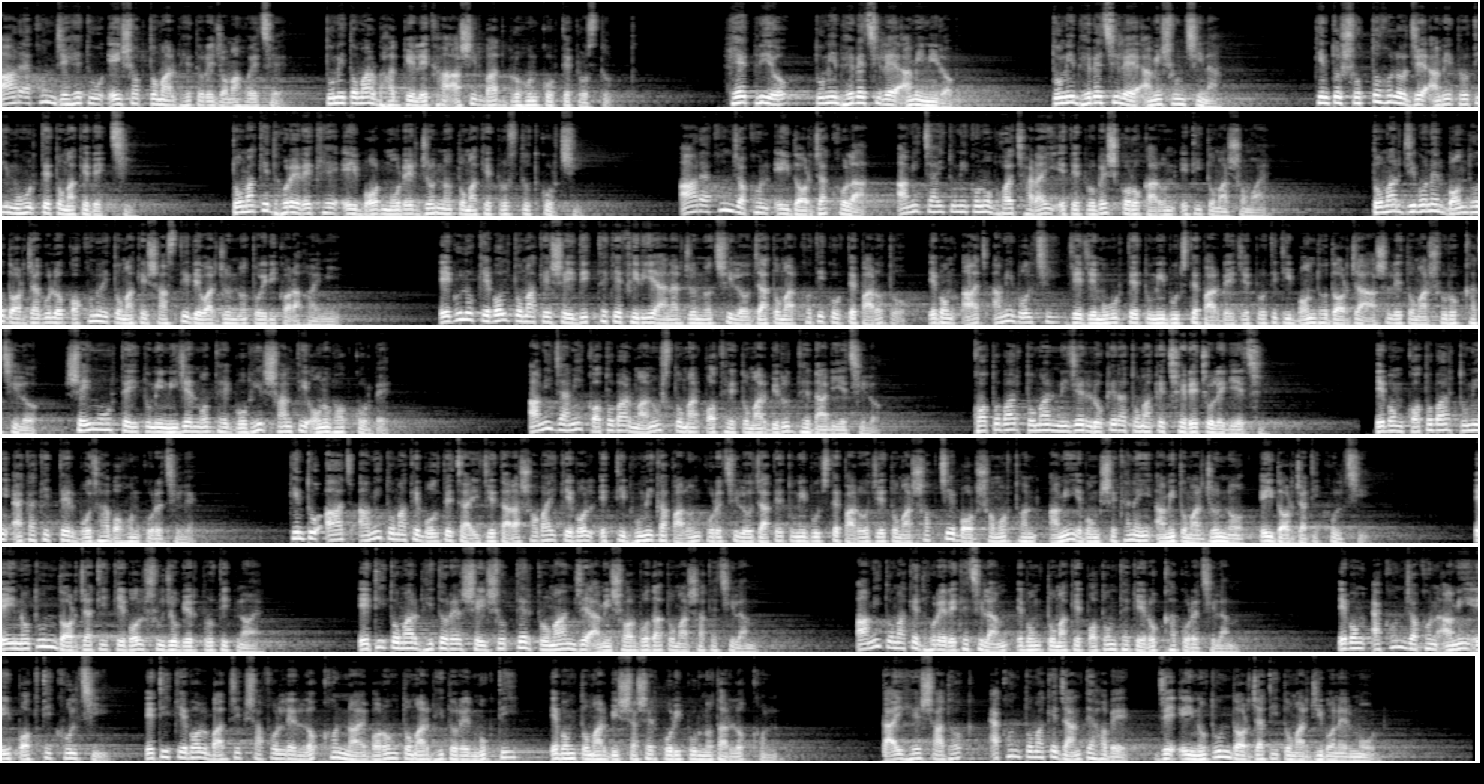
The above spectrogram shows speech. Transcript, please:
আর এখন যেহেতু এইসব তোমার ভেতরে জমা হয়েছে, তুমি তোমার ভাগ্যে লেখা আশীর্বাদ গ্রহণ করতে প্রস্তুত। হে প্রিয়, তুমি ভেবেছিলে আমি নীরব। তুমি ভেবেছিলে আমি শুনছি না। কিন্তু সত্য হলো যে আমি প্রতি মুহূর্তে তোমাকে দেখছি। তোমাকে ধরে রেখে এই বড় মোড়ের জন্য তোমাকে প্রস্তুত করছি। আর এখন যখন এই দরজা খোলা, আমি চাই তুমি কোনো ভয় ছাড়াই এতে প্রবেশ করো কারণ এটি তোমার সময়। তোমার জীবনের বন্ধ দরজাগুলো কখনোই তোমাকে শাস্তি দেওয়ার জন্য তৈরি করা হয়নি। এগুলো কেবল তোমাকে সেই দিক থেকে ফিরিয়ে আনার জন্য ছিল যা তোমার ক্ষতি করতে পারত এবং আজ আমি বলছি যে যে মুহূর্তে তুমি বুঝতে পারবে যে প্রতিটি বন্ধ দরজা আসলে তোমার সুরক্ষা ছিল সেই মুহূর্তেই তুমি নিজের মধ্যে গভীর শান্তি অনুভব করবে। আমি জানি কতবার মানুষ তোমার পথে তোমার বিরুদ্ধে দাঁড়িয়েছিল। কতবার তোমার নিজের লোকেরা তোমাকে ছেড়ে চলে গিয়েছি। এবং কতবার তুমি একাকিত্বের বোঝা বহন করেছিলে। কিন্তু আজ আমি তোমাকে বলতে চাই যে তারা সবাই কেবল একটি ভূমিকা পালন করেছিল যাতে তুমি বুঝতে পারো যে তোমার সবচেয়ে বড় সমর্থন আমি এবং সেখানেই আমি তোমার জন্য এই দরজাটি খুলছি। এই নতুন দরজাটি কেবল সুযোগের প্রতীক নয়। এটি তোমার ভিতরের সেই সত্যের প্রমাণ যে আমি সর্বদা তোমার সাথে ছিলাম। আমি তোমাকে ধরে রেখেছিলাম এবং তোমাকে পতন থেকে রক্ষা করেছিলাম। এবং এখন যখন আমি এই পথটি খুলছি, এটি কেবল বাহ্যিক সাফল্যের লক্ষণ নয়, বরং তোমার ভিতরের মুক্তি এবং তোমার বিশ্বাসের পরিপূর্ণতার লক্ষণ। তাই হে সাধক, এখন তোমাকে জানতে হবে যে এই নতুন দরজাটি তোমার জীবনের মোড়।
